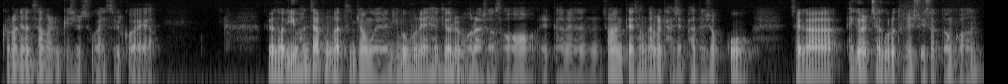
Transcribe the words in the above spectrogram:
그런 현상을 느끼실 수가 있을 거예요. 그래서 이 환자분 같은 경우에는 이 부분의 해결을 원하셔서 일단은 저한테 상담을 다시 받으셨고 제가 해결책으로 드릴 수 있었던 건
